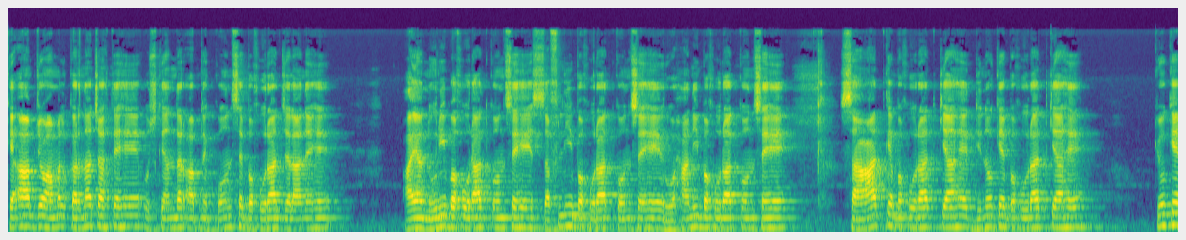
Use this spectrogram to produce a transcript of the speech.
कि आप जो अमल करना चाहते हैं, उसके अंदर आपने कौन से बखूरात जलाने हैं? आया नूरी बखूरात कौन से हैं? सफली बखूरात कौन से हैं? रूहानी बखूरात कौन से हैं? सात के बखूरात क्या है? दिनों के बखूरात क्या है? क्योंकि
